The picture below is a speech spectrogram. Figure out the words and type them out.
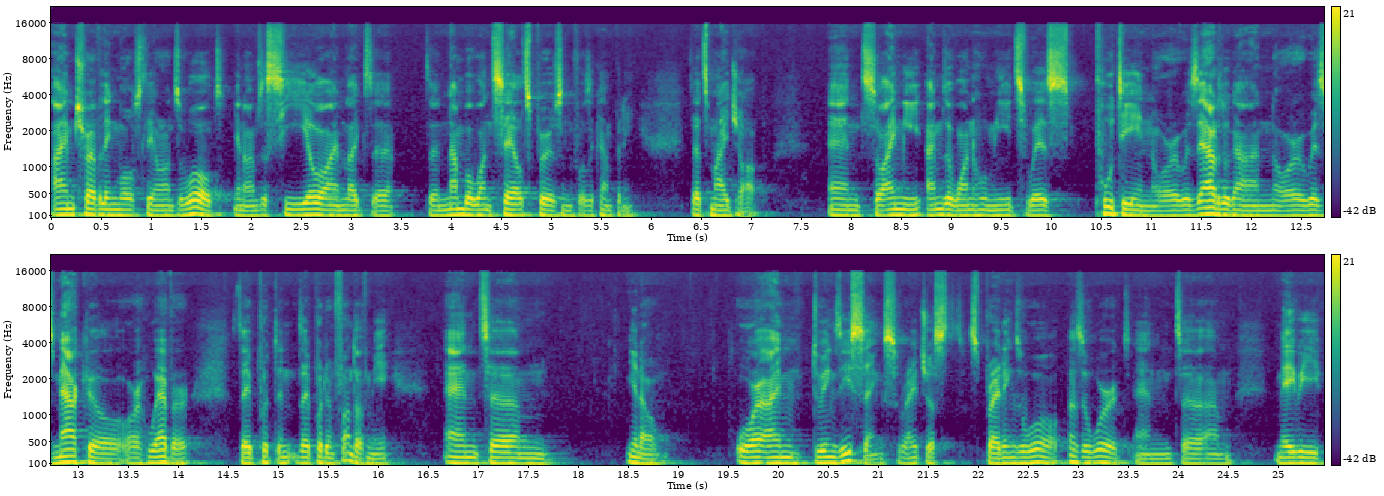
I'm traveling mostly around the world. You know, I'm the CEO. I'm like the the number one salesperson for the company. That's my job. And so I meet, I'm the one who meets with Putin or with Erdogan or with Merkel or whoever they put in, they put in front of me. And, um, you know, or I'm doing these things, right? Just spreading the, word, the word and uh, um, maybe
